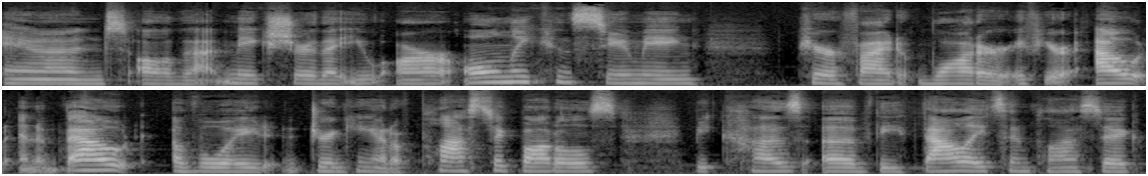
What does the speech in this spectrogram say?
and all of that. Make sure that you are only consuming purified water. If you're out and about, avoid drinking out of plastic bottles because of the phthalates in plastic.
